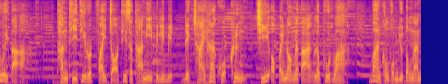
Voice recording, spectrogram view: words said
ด้วยตา ทันทีที่รถไฟจอดที่สถานีปิลิบิดเด็กชายห้าขวบครึ่ง ชี้ออกไปนอกหน้าต่างแล้วพูดว่า บ้านของผมอยู่ตรงนั้น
